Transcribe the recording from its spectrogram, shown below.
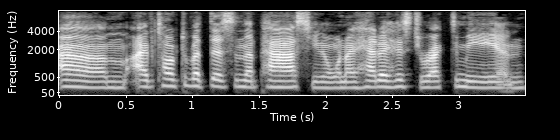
Um, I've talked about this in the past. You know, when I had a hysterectomy in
